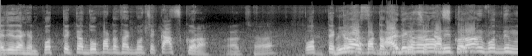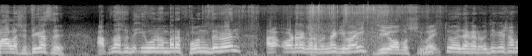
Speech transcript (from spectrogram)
এই যে দেখেন প্রত্যেকটা দোপাটা থাকবে হচ্ছে কাজ করা। আচ্ছা। প্রত্যেকটা দোপাটা ভাই থাকবে হচ্ছে কাজ করা। প্রতিদিন মাল আসে ঠিক আছে? আপনার শুধু ইমো নাম্বারে ফোন দেবেন আর অর্ডার করবেন নাকি ভাই? জি অবশ্যই ভাই। তো দেখেন ওইদিকে সব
